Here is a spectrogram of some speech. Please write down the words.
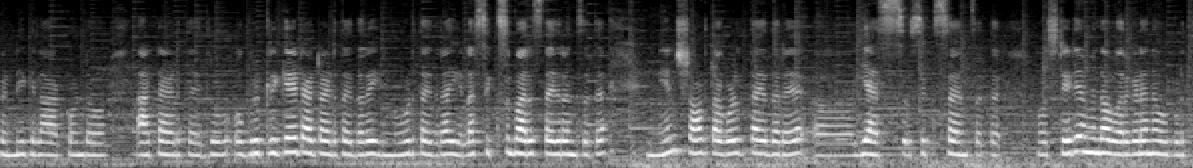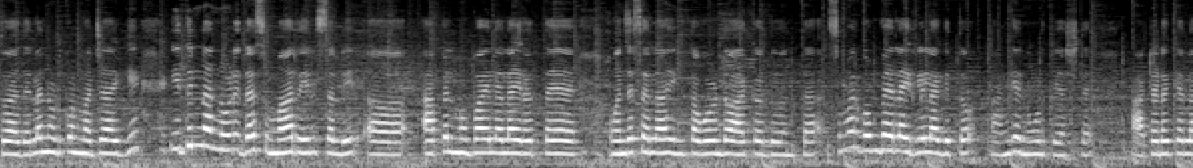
ಕಣ್ಣಿಗೆಲ್ಲ ಹಾಕೊಂಡು ಆಟ ಆಡ್ತಾ ಇದ್ರು. ಒಬ್ರು ಕ್ರಿಕೆಟ್ ಆಟ ಆಡ್ತಾ ಇದ್ದಾರೆ ಈಗ ನೋಡ್ತಾ ಇದ್ರೆ ಎಲ್ಲ ಸಿಕ್ಸ್ ಬಾರಿಸ್ತಾ ಇದ್ರು ಅನ್ಸುತ್ತೆ. ಇನ್ನೇನು ಶಾಟ್ ತಗೊಳ್ತಾ ಇದ್ದಾರೆ? ಎಸ್ ಸಿಕ್ಸ್ ಅನ್ಸುತ್ತೆ. ಸ್ಟೇಡಿಯಮಿಂದ ಹೊರಗಡೆನೇ ಹೋಗ್ಬಿಡ್ತು. ಅದೆಲ್ಲ ನೋಡ್ಕೊಂಡು ಮಜಾ ಆಗಿ ಇದನ್ನು ನಾನು ನೋಡಿದ್ದೆ ಸುಮಾರು ರೀಲ್ಸಲ್ಲಿ ಆ್ಯಪಲ್ ಮೊಬೈಲೆಲ್ಲ ಇರುತ್ತೆ. ಒಂದೇ ಸಲ ಹಿಂಗೆ ತಗೊಂಡು ಹಾಕೋದು ಅಂತ. ಸುಮಾರು ಗೊಂಬೆ ಎಲ್ಲ ಇರಲಿಲ್ಲಾಗಿತ್ತು ಹಂಗೆ ನೋಡ್ತೀವಿ ಅಷ್ಟೇ. ಆಟ ಆಡೋಕ್ಕೆಲ್ಲ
